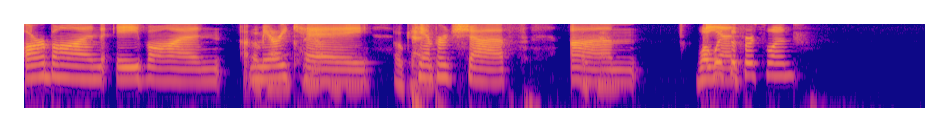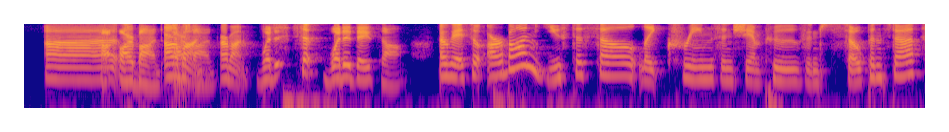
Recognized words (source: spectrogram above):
Arbonne, Avon, uh, Mary Kay, Okay. Pampered Chef, um What was the first one? uh Uh, Arbonne. Arbonne. Arbonne. What did, So what did they sell? Okay, so Arbonne used to sell like creams and shampoos and soap and stuff,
